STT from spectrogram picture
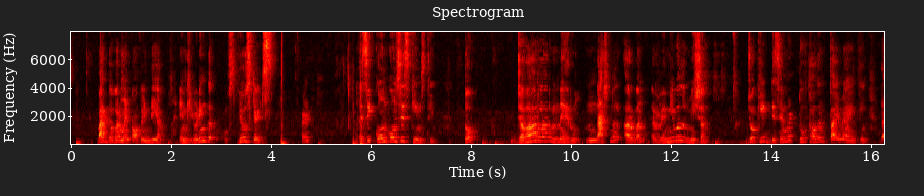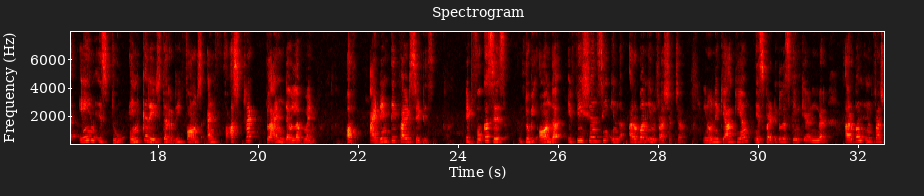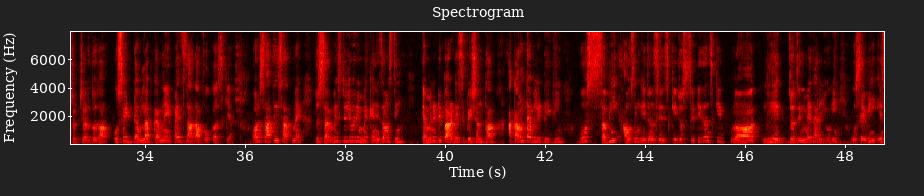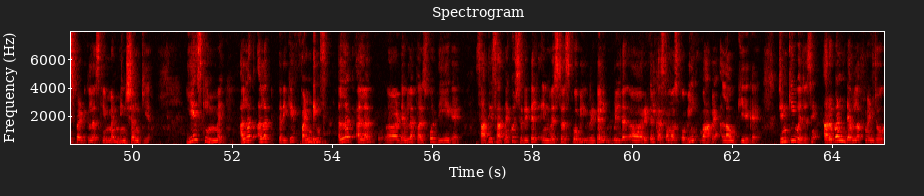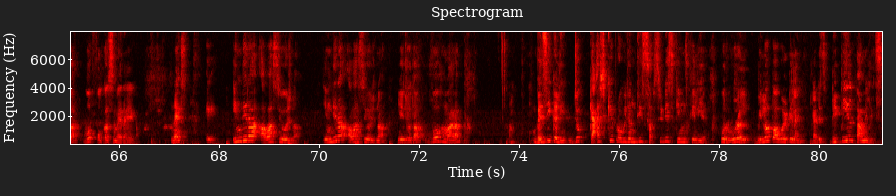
by government of India including the few states right ऐसी कौन कौन सी स्कीम्स थी? तो Jawaharlal Nehru national urban renewal mission जो कि दिसंबर 2005 में आई थी। The aim is to encourage the reforms and fast track plan development of identified cities it focuses to be on the efficiency in the urban infrastructure इन्होंने क्या किया? इस पर्टिकुलर स्कीम के अंडर अर्बन इंफ्रास्ट्रक्चर जो था, उसे develop करने पे ज़्यादा फोकस किया। और साथ ही साथ में जो सर्विस डिलीवरी मैकेनिज्म्स थी कम्युनिटी पार्टिसिपेशन था अकाउंटेबिलिटी थी वो सभी हाउसिंग एजेंसीज की, जो सिटीजन्स के लिए जो ज़िम्मेदारी होगी, उसे भी इस पर्टिकुलर स्कीम में मेंशन किया। ये स्कीम में अलग अलग तरीके फंडिंग्स अलग अलग डेवलपर्स को दिए गए। साथ ही साथ में कुछ रिटेल इन्वेस्टर्स को भी रिटेल बिल्डर रिटेल कस्टमर्स को भी वहाँ पे अलाउ किए गए। जिनकी वजह से अर्बन डेवलपमेंट जो होगा, वो फोकस में रहेगा। नेक्स्ट इंदिरा आवास योजना। इंदिरा आवास योजना, ये जो था, वो हमारा बेसिकली जो कैश की प्रोविज़न थी सब्सिडी स्कीम्स के लिए, वो rural below poverty line that is BPL families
